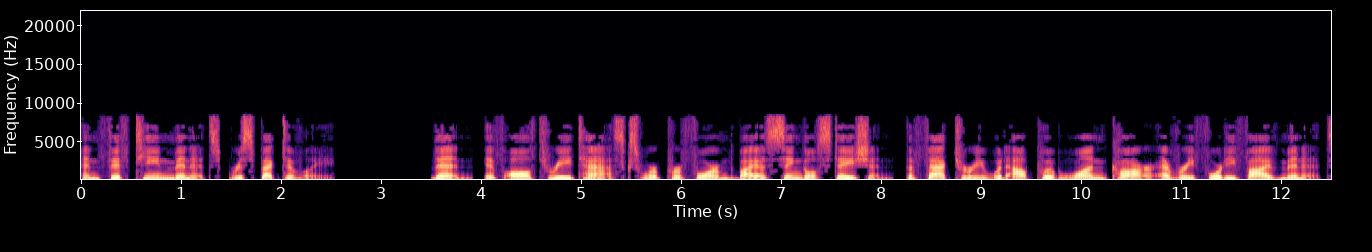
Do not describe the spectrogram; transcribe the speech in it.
and 15 minutes, respectively. Then, if all three tasks were performed by a single station, the factory would output one car every 45 minutes.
